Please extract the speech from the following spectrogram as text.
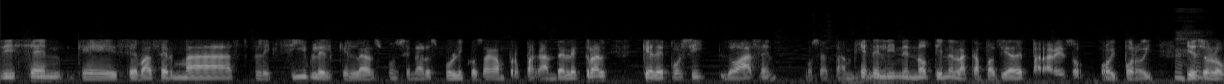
dicen que se va a hacer más flexible el que los funcionarios públicos hagan propaganda electoral, que de por sí lo hacen. O sea, también el INE no tiene la capacidad de parar eso hoy por hoy, y eso lo,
